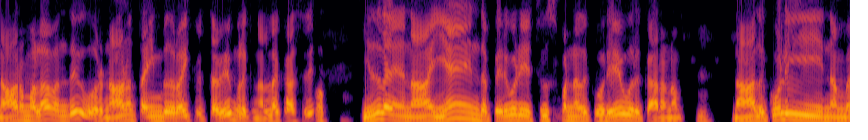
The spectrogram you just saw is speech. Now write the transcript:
நார்மலா வந்து ஒரு நானூத்தி ஐம்பது ரூபாய்க்கு வித்தாவே உங்களுக்கு நல்ல காசு. இதுல நான் ஏன் இந்த பெருவடியை சூஸ் பண்ணதுக்கு ஒரே ஒரு காரணம். நாலு கோழி நம்ம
